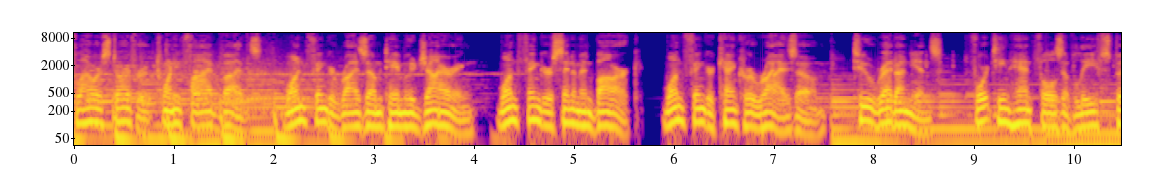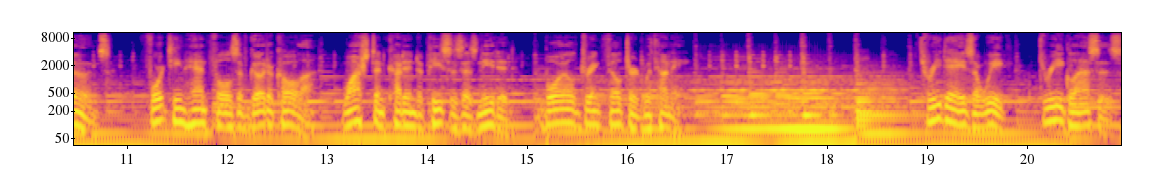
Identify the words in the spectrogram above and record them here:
Flower starfruit 25 buds, 1 finger rhizome temu giring, 1 finger cinnamon bark, 1 finger canker rhizome, 2 red onions, 14 handfuls of leaf spoons, 14 handfuls of gotu kola, washed and cut into pieces as needed, boiled drink filtered with honey. 3 days a week, 3 glasses.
